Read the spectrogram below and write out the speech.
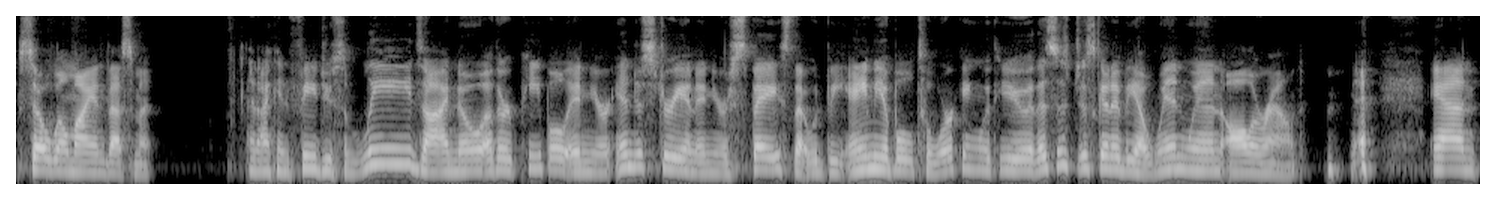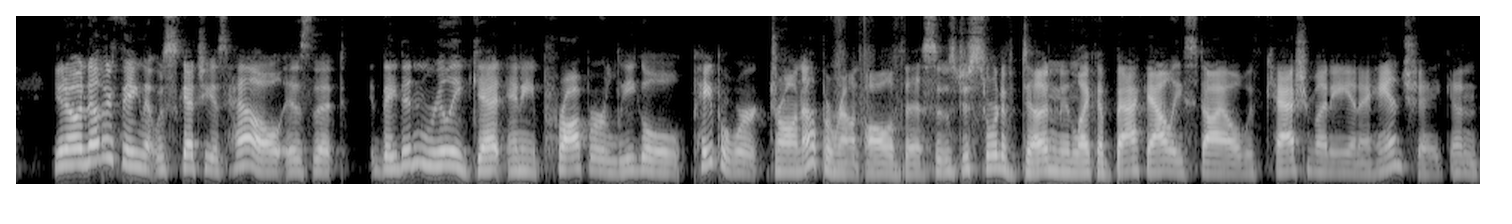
so will my investment and I can feed you some leads. I know other people in your industry and in your space that would be amiable to working with you. This is just going to be a win win all around. and, you know, another thing that was sketchy as hell is that they didn't really get any proper legal paperwork drawn up around all of this. It was just sort of done in like a back alley style with cash money and a handshake. And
